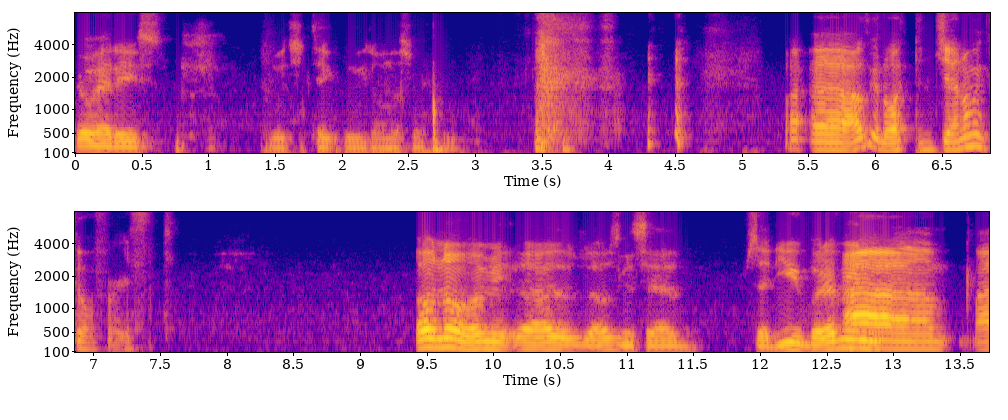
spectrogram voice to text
Go ahead, Ace. I'll you take the lead on this one. Uh, I was gonna let the gentleman go first. Oh no, I mean uh, I was gonna say I said you, but I mean Um, I,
